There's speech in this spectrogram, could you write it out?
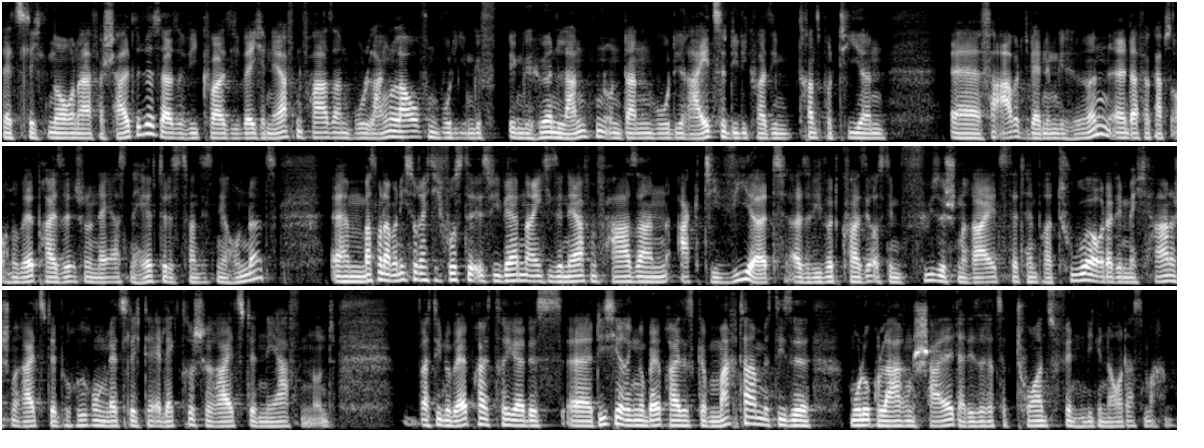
letztlich neuronal verschaltet ist, also wie quasi welche Nervenfasern wo langlaufen, wo die im, Ge im Gehirn landen und dann wo die Reize, die die quasi transportieren, äh, verarbeitet werden im Gehirn. Äh, dafür gab es auch Nobelpreise schon in der ersten Hälfte des 20. Jahrhunderts. Ähm, was man aber nicht so richtig wusste, ist, wie werden eigentlich diese Nervenfasern aktiviert? Also wie wird quasi aus dem physischen Reiz der Temperatur oder dem mechanischen Reiz der Berührung letztlich der elektrische Reiz der Nerven? Und was die Nobelpreisträger des äh, diesjährigen Nobelpreises gemacht haben, ist diese molekularen Schalter, diese Rezeptoren zu finden, die genau das machen.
